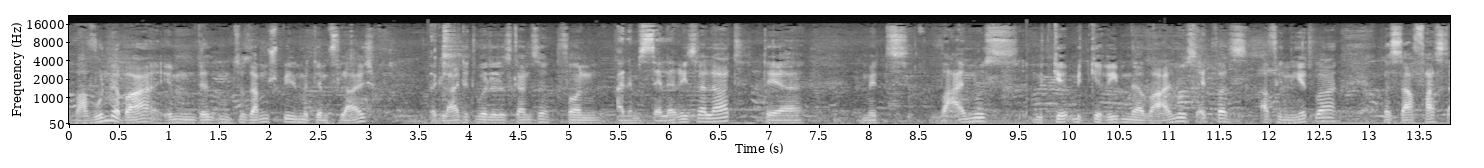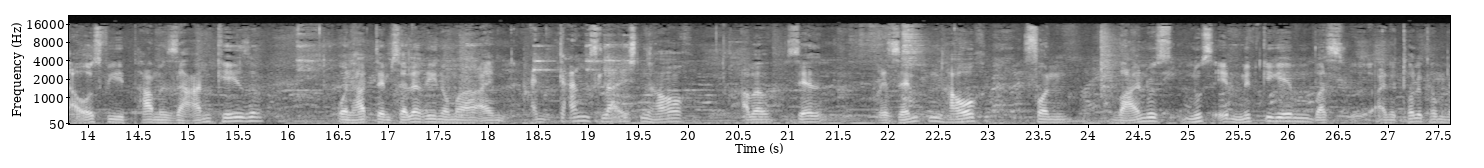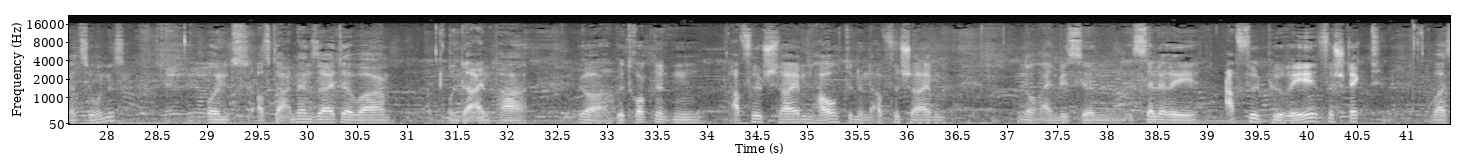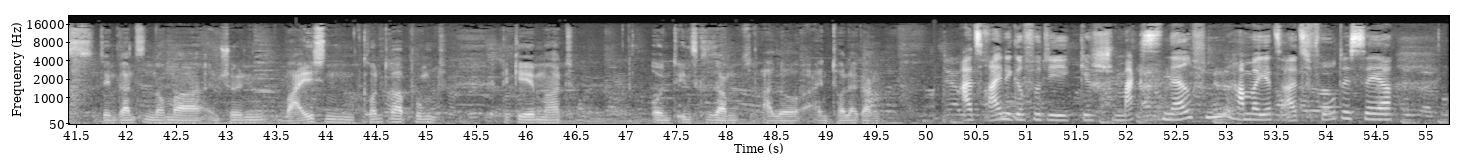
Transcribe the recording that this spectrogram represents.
war wunderbar im, im Zusammenspiel mit dem Fleisch. Begleitet wurde das Ganze von einem Selleriesalat, der mit Walnuss, mit, mit geriebener Walnuss etwas affiniert war. Das sah fast aus wie Parmesankäse. und hat dem Sellerie nochmal einen, einen ganz leichten Hauch, aber sehr präsenten Hauch von Walnuss Nuss eben mitgegeben, was eine tolle Kombination ist. Und auf der anderen Seite war unter ein paar ja, getrockneten Apfelscheiben, hauchdünnen Apfelscheiben, noch ein bisschen Sellerie-Apfelpüree versteckt, was dem Ganzen nochmal einen schönen weichen Kontrapunkt gegeben hat. Und insgesamt also ein toller Gang. Als Reiniger für die Geschmacksnerven haben wir jetzt als Vordessert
